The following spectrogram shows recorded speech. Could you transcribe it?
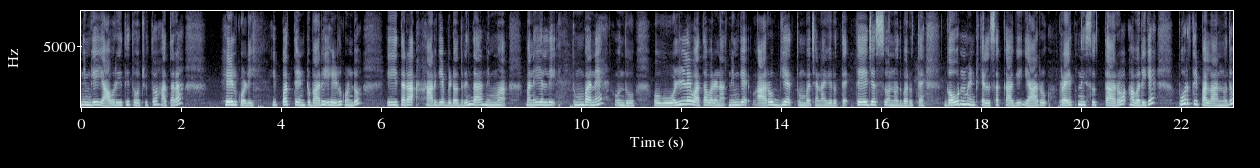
ನಿಮಗೆ ಯಾವ ರೀತಿ ತೋಚುತ್ತೋ ಆ ಥರ ಹೇಳ್ಕೊಳ್ಳಿ. ಇಪ್ಪತ್ತೆಂಟು ಬಾರಿ ಹೇಳಿಕೊಂಡು ಈ ಥರ ಹಾರಿಗೆ ಬಿಡೋದ್ರಿಂದ ನಿಮ್ಮ ಮನೆಯಲ್ಲಿ ತುಂಬಾ ಒಂದು ಒಳ್ಳೆ ವಾತಾವರಣ, ನಿಮಗೆ ಆರೋಗ್ಯ ತುಂಬ ಚೆನ್ನಾಗಿರುತ್ತೆ. ತೇಜಸ್ಸು ಅನ್ನೋದು ಬರುತ್ತೆ. ಗೌರ್ಮೆಂಟ್ ಕೆಲಸಕ್ಕಾಗಿ ಯಾರು ಪ್ರಯತ್ನಿಸುತ್ತಾರೋ ಅವರಿಗೆ ಪೂರ್ತಿ ಫಲ ಅನ್ನೋದು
